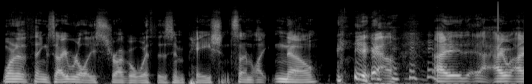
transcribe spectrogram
one of the things I really struggle with is impatience. I'm like, no, yeah, I, I,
